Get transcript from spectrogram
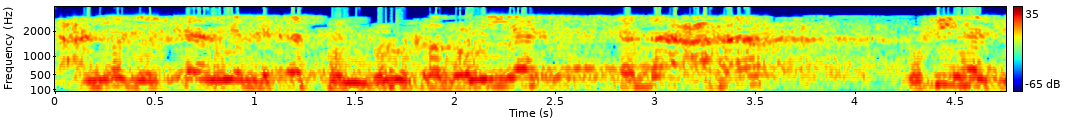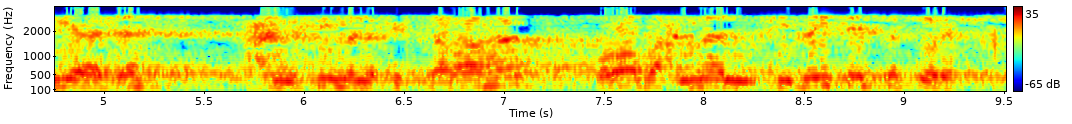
عن رجل كان يملك أسهم بنوك ربوية فباعها وفيها زيادة عن القيمة التي اشتراها ووضع المال في بيته فسرق.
